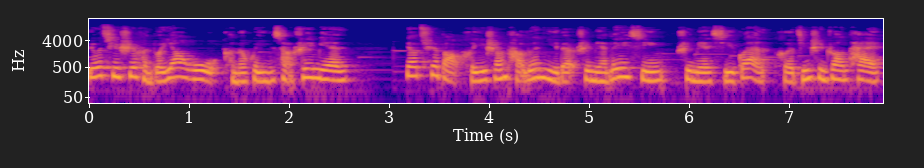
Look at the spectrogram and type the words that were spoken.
尤其是很多药物可能会影响睡眠。要确保和医生讨论你的睡眠类型、睡眠习惯和精神状态。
